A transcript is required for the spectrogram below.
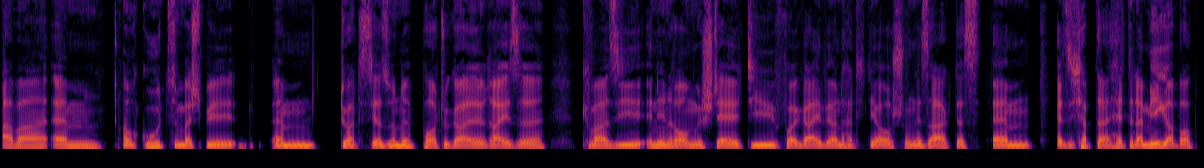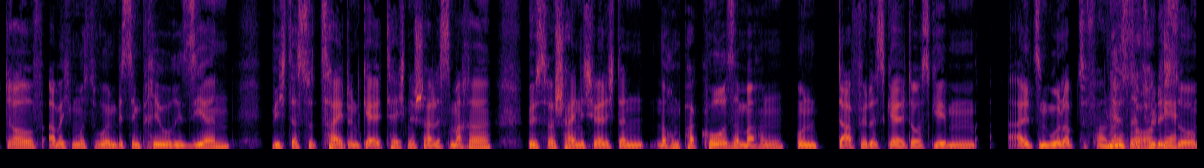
aber ähm, auch gut. Zum Beispiel, ähm, du hattest ja so eine Portugal-Reise quasi in den Raum gestellt, die voll geil wäre und hatte ich dir auch schon gesagt, dass ähm, also ich habe da hätte da mega Bock drauf, aber ich musste wohl ein bisschen priorisieren, wie ich das so zeit- und geldtechnisch alles mache. Höchstwahrscheinlich werde ich dann noch ein paar Kurse machen und dafür das Geld ausgeben, als in Urlaub zu fahren. Ja, das ist natürlich okay. so,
